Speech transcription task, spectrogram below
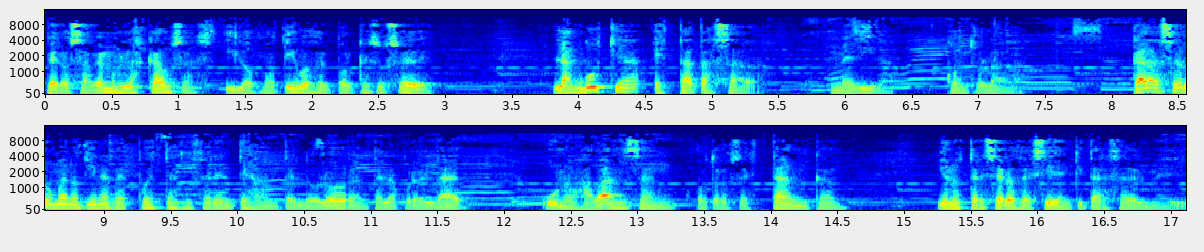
pero sabemos las causas y los motivos del por qué sucede, la angustia está tasada, medida, controlada. Cada ser humano tiene respuestas diferentes ante el dolor, ante la crueldad, unos avanzan, otros se estancan y unos terceros deciden quitarse del medio.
